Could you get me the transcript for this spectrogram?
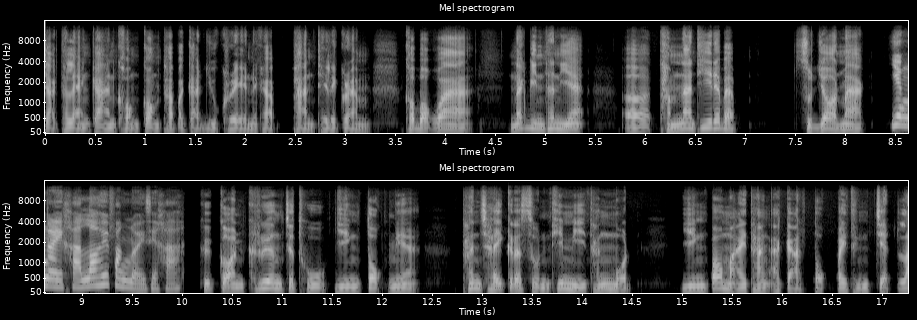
จากแถลงการของกองทัพอากาศยูเครนนะครับ ผ่านเทเลกราฟเขาบอกว่านักบินท่านเนี้ยเอ่อทำหน้าที่ได้แบบสุดยอดมาก ยังไงคะเล่าให้ฟังหน่อยสิคะ คือก่อนเครื่องจะถูกยิงตกเนี่ยท่านใช้กระสุนที่มีทั้งหมด ยิงเป้าหมายทางอากาศตกไปถึง 7 ล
